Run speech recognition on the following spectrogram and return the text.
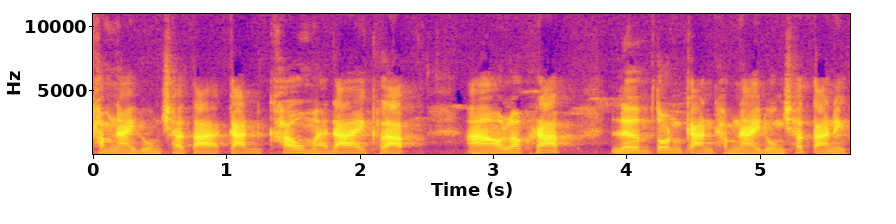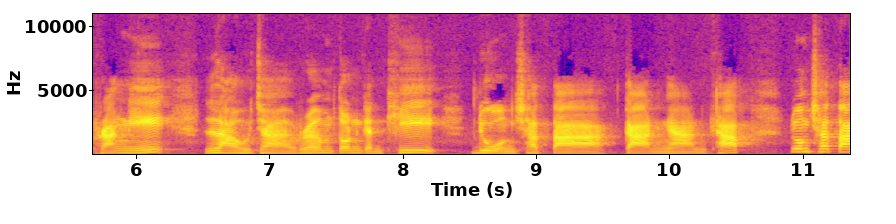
ทำนายดวงชะตากันเข้ามาได้ครับ เอาแล้วครับ เริ่มต้นการทำนายดวงชะตาในครั้งนี้ เราจะเริ่มต้นกันที่ดวงชะตาการงานครับ ดวงชะตา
